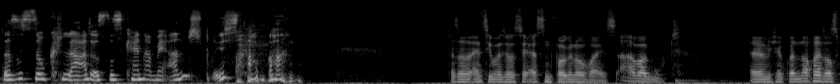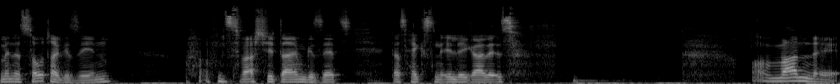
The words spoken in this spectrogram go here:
Das ist so klar, dass das keiner mehr anspricht, aber Das ist das Einzige, was ich aus der ersten Folge noch weiß. Aber gut. Ähm, ich habe gerade noch eins aus Minnesota gesehen. Und zwar steht da im Gesetz, dass Hexen illegal ist. Oh Mann, ey.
